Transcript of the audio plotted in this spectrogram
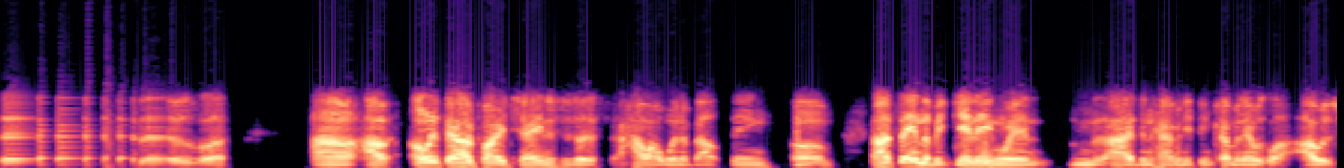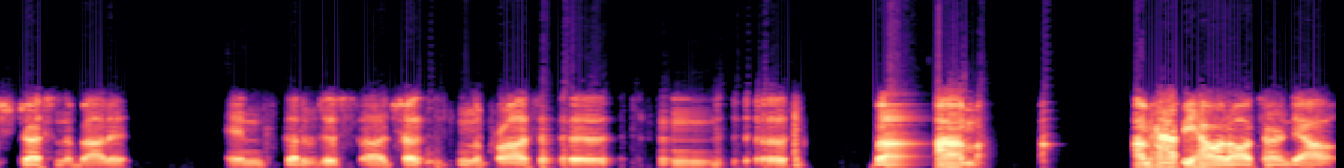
said, it was a, uh, I, only thing I'd probably change is just how I went about things. Um, I'd say in the beginning when I didn't have anything coming in, it was like I was stressing about it instead of just uh, trusting the process and just. But I'm I'm happy how it all turned out.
